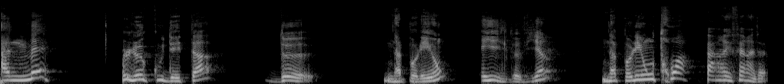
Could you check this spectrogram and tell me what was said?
admet le coup d'État de Napoléon et il devient Napoléon III. Par référendum.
